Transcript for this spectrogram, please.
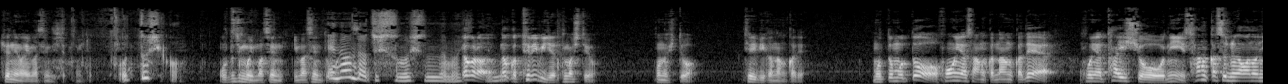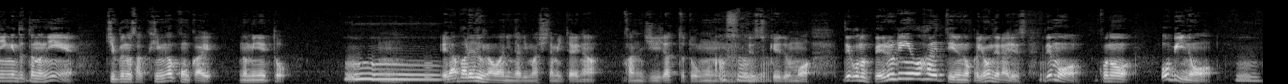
去年はいませんでした、この人。おっとしか。お年もいません、いませんとえ、なんで私その人の名前知だから、なんかテレビでやってましたよ。この人は。テレビかなんかで。もともと本屋さんかなんかで、本屋大賞に参加する側の人間だったのに、自分の作品が今回ノミネート、うーん。選ばれる側になりましたみたいな感じだったと思ううんだですけれども。で、このベルリンは晴れているのか読んでないです。でも、この帯の、うん。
